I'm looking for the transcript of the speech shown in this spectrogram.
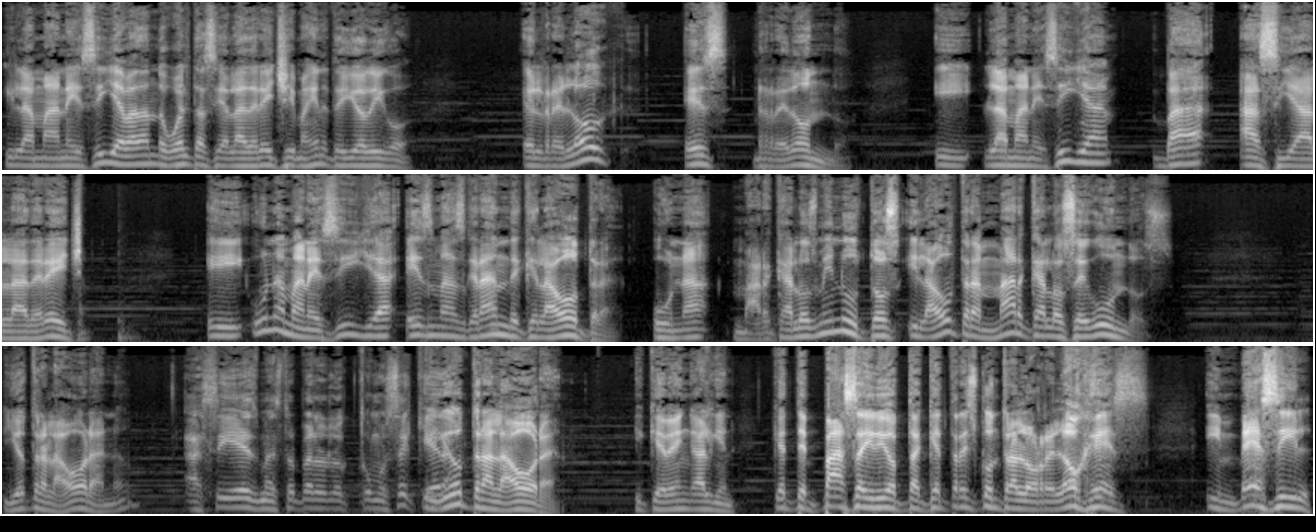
y la manecilla va dando vueltas hacia la derecha. Imagínate, yo digo, el reloj es redondo y la manecilla va hacia la derecha. Y una manecilla es más grande que la otra. Una marca los minutos y la otra marca los segundos. Y otra la hora, ¿no? Así es, maestro, pero como se quiera. Y otra la hora. Y que venga alguien. ¿Qué te pasa, idiota? ¿Qué traes contra los relojes? Imbécil.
